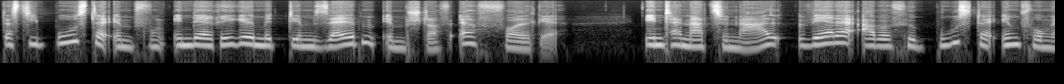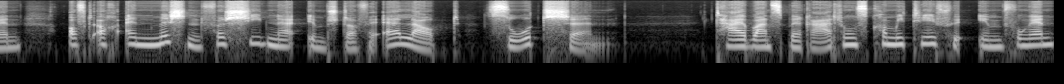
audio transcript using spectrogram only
dass die Boosterimpfung in der Regel mit demselben Impfstoff erfolge. International werde aber für Boosterimpfungen oft auch ein Mischen verschiedener Impfstoffe erlaubt, so Chen. Taiwans Beratungskomitee für Impfungen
